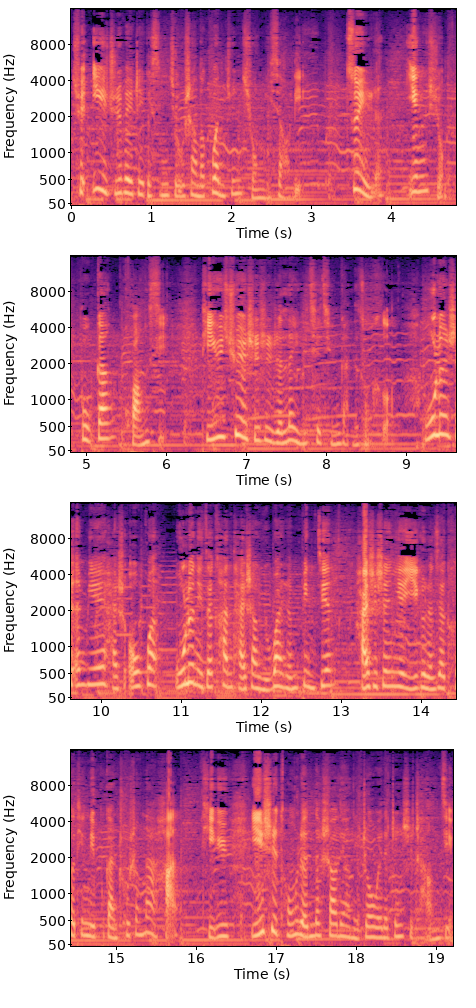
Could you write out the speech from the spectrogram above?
却一直为这个星球上的冠军球迷效力。罪人、英雄、不甘、狂喜，体育确实是人类一切情感的总和。无论是 NBA 还是欧冠，无论你在看台上与万人并肩，还是深夜一个人在客厅里不敢出声呐喊，体育一视同仁的烧掉你周围的真实场景。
